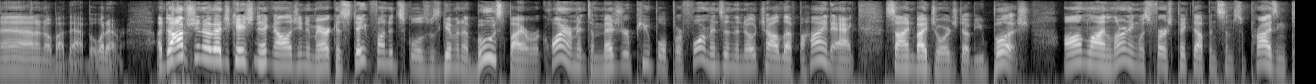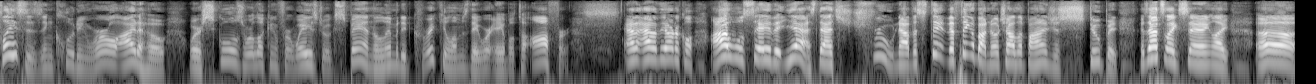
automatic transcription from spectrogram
Eh, I don't know about that, but whatever. Adoption of education technology in America's state funded schools was given a boost by a requirement to measure pupil performance in the No Child Left Behind Act signed by George W. Bush. Online learning was first picked up in some surprising places, including rural Idaho, where schools were looking for ways to expand the limited curriculums they were able to offer. And out of the article, I will say that yes, that's true. Now, the, st- the thing about No Child Left Behind is just stupid, because that's like saying, like, uh,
